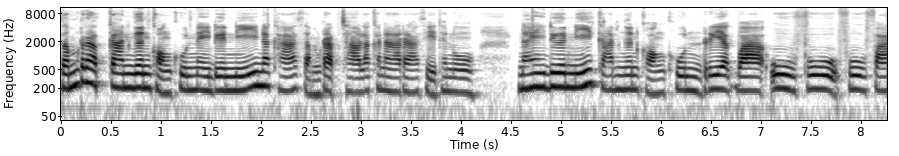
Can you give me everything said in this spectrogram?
สำหรับการเงินของคุณในเดือนนี้นะคะสำหรับชาวลัคนาราศีธนู ในเดือนนี้การเงินของคุณเรียกว่าอู้ฟู่ฟู่ฟ้า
